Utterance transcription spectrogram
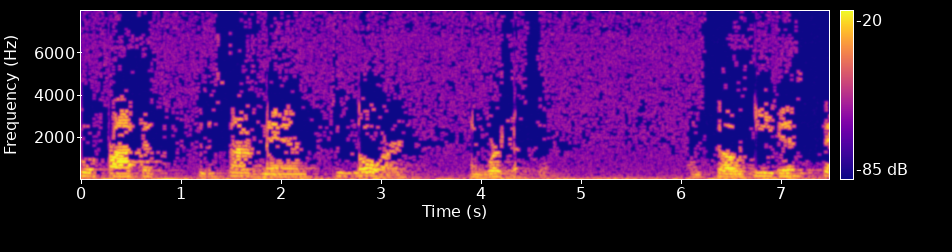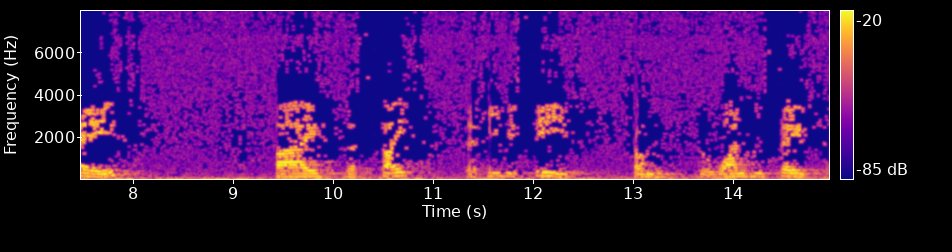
to a prophet to the Son of Man to Lord and worships him. And so he is saved by the sight that he received from the one who saved him,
